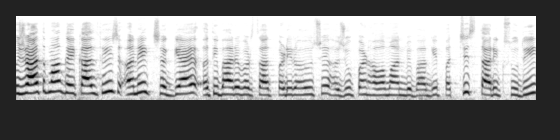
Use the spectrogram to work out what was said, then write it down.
ગુજરાતમાં ગઈકાલથી જ અનેક જગ્યાએ અતિભારે વરસાદ પડી રહ્યો છે. હજુ પણ હવામાન વિભાગે પચીસ તારીખ સુધી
